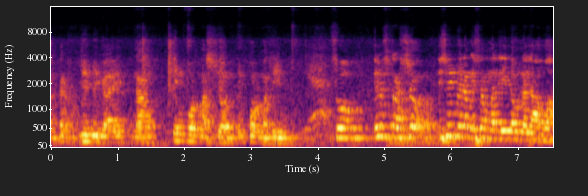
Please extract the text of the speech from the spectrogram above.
At nagbibigay ng informasyon, informative. Yes. So, ilustrasyon. Isipin ang isang malinaw na lawa.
